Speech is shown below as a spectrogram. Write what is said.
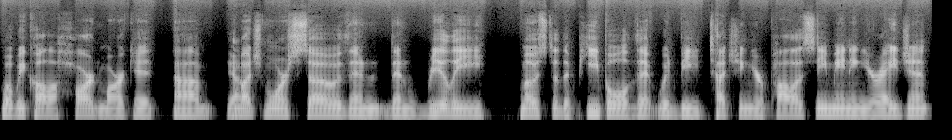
what we call a hard market um, Yeah. much more so than than really most of the people that would be touching your policy meaning your agent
